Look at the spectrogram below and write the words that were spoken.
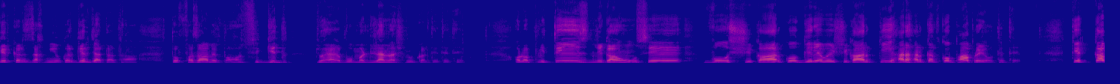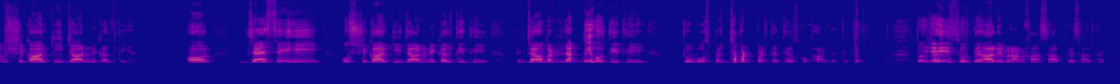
گر کر زخمی ہو کر گر جاتا تھا تو فضا میں بہت سی گدھ جو ہے وہ منڈلانا شروع کر دیتے تھے اور اپنی تیز نگاہوں سے وہ شکار کو گرے ہوئے شکار کی ہر حرکت کو بھاپ رہے ہوتے تھے کہ کب شکار کی جان نکلتی ہے۔ اور جیسے ہی اس شکار کی جان نکلتی تھی، جہاں پر لب بھی ہوتی تھی، تو وہ اس پر جھپٹ پڑتے تھے، اس کو پھاڑ دیتے تھے۔ تو یہی صورتحال عمران خان صاحب کے ساتھ ہے۔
